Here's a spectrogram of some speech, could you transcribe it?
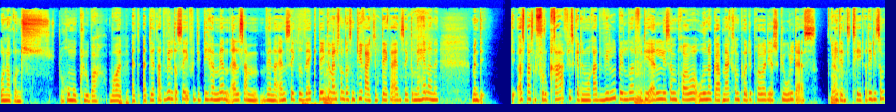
undergrunds homoklubber, hvor at, at, at det er ret vildt at se, fordi de her mænd alle sammen vender ansigtet væk. Det er ikke mm. dem alle sammen, der sådan direkte dækker ansigtet med hænderne, men det, det er også bare sådan fotografisk, at det er nogle ret vilde billeder, mm. fordi alle ligesom prøver, uden at gøre opmærksom på det, prøver de at skjule deres Ja. ja. identitet. Og det er ligesom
